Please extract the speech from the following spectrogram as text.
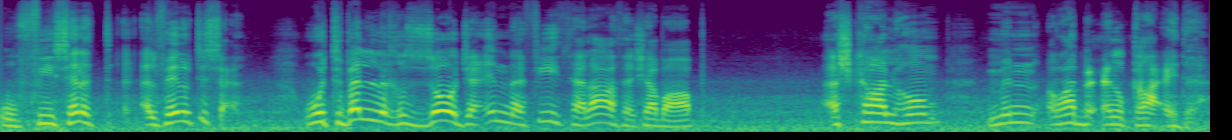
وفي سنة 2009 وتبلغ الزوجة إن في ثلاثة شباب أشكالهم من ربع القاعدة.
